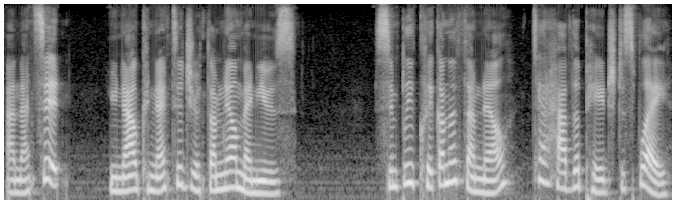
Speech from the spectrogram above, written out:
And that's it! You now connected your thumbnail menus. Simply click on the thumbnail to have the page display.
